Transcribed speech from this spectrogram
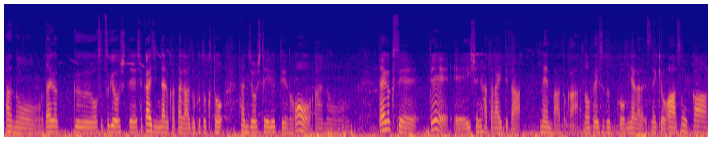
あの大学を卒業して社会人になる方が続々と誕生しているっていうのを、あの大学生で、えー一緒に働いてたメンバーとかのフェイスブックを見ながらですね今日ああそうか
